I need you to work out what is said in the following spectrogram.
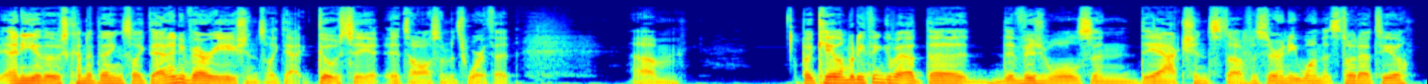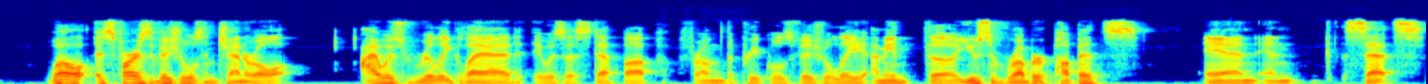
any of those kind of things like that, any variations like that, go see it. It's awesome. It's worth it. Um, but Caitlin, what do you think about the the visuals and the action stuff? Is there any one that stood out to you? Well, as far as the visuals in general, I was really glad it was a step up from the prequels visually. I mean, the use of rubber puppets and and sets,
